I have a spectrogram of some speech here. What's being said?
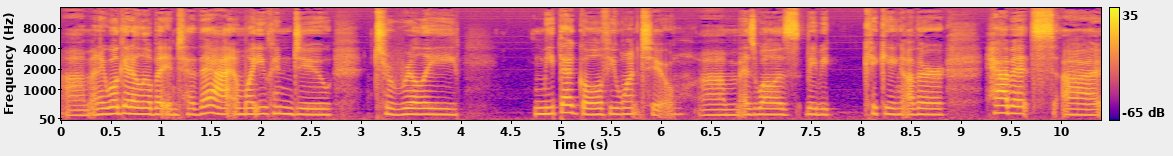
Um, and I will get a little bit into that and what you can do to really meet that goal if you want to, um, as well as maybe kicking other habits. Uh,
